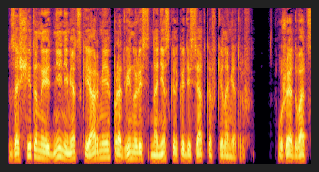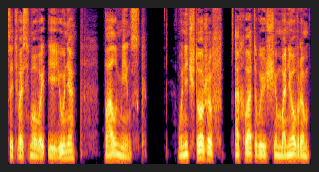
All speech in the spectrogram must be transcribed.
За считанные дни немецкие армии продвинулись на несколько десятков километров. Уже 28 июня пал Минск. Уничтожив охватывающим маневром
